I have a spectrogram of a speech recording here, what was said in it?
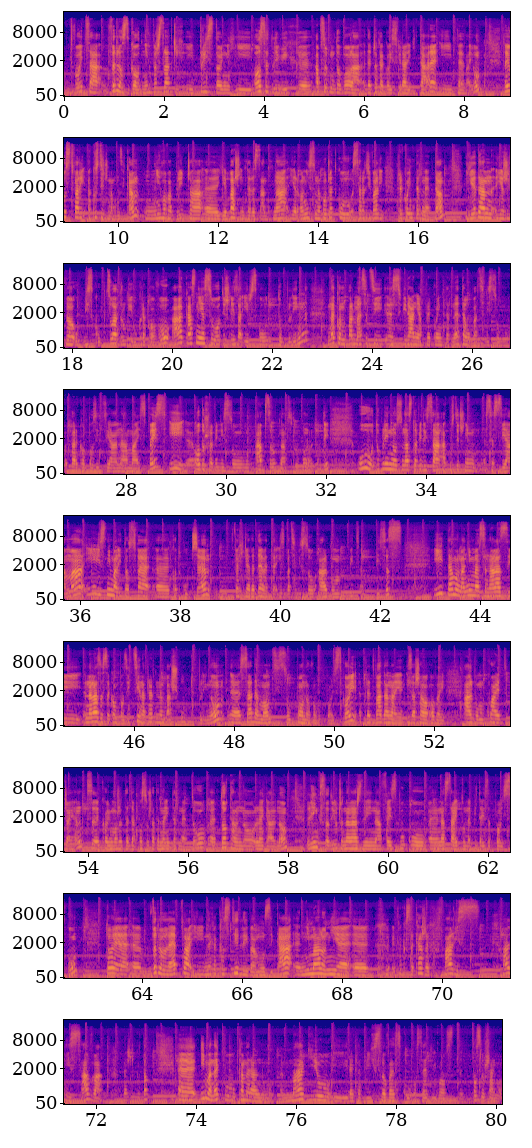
zgodnih, baš slatkih i pristojnih i osjetljivih, e, apsolutno do bola dečaka koji svirali gitare i pevaju. To je u stvari akustična muzika. Njihova priča e, je interesantna jer oni su na početku sarađivali preko interneta. Jedan je živeo u Biskupcu, a drugi u Krakowu, a kasnije su otišli za Irsku Dublin. Nakon par meseci e, sviranja preko interneta ubacili su par kompozicija na MySpace i e, oduševili su apsolutno, apsolutno puno ljudi. U Dublinu su nastavili sa akustičnim sesijama i snimali to sve kod kuće. 2009. izbacili su album Bits and Pieces i tamo na njima se nalazi, nalaze se kompozicije napravljene baš u Dublinu. E, sada momci su ponovo u Poljskoj. Pred dva dana je izašao ovaj album Quiet Giant e, koji možete da poslušate na internetu. E, totalno legalno. Link se od juče nalazi na Facebooku, e, na sajtu Ne pitaj za Poljsku. To je e, vrlo lepa i nekako stidljiva muzika. E, ni malo nije, kako se kaže, hvali, hvali Sava, nešto to. E, ima neku kameralnu magiju i rekla bih slovensku osjetljivost. Poslušajmo.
